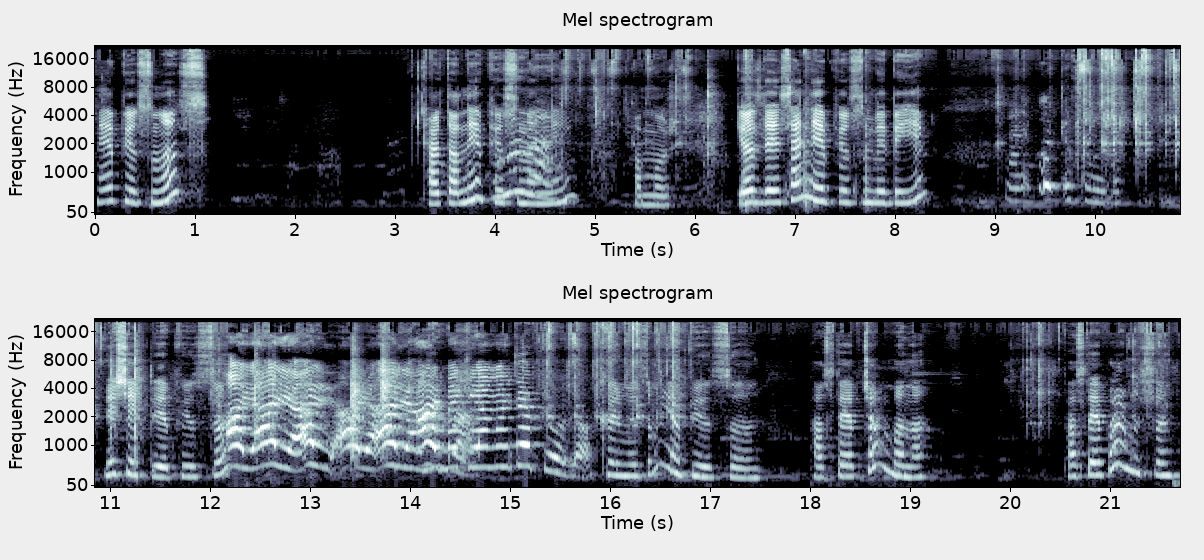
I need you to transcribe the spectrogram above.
Ne yapıyorsunuz? Kartal ne yapıyorsun anne? Hamur. Gözde sen ne yapıyorsun bebeğim? Ne şekli yapıyorsun? Ay ay ay ay ay ay makyajımı yapıyorum. Kırmızı mı yapıyorsun? Pasta yapacak mısın bana? Pasta yapar mısın?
